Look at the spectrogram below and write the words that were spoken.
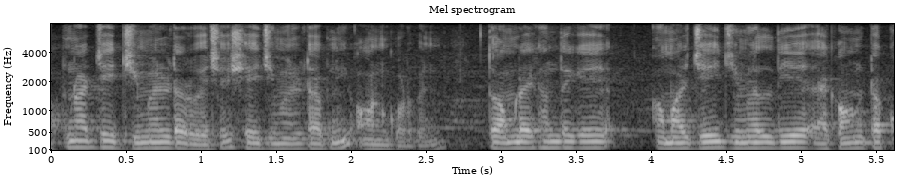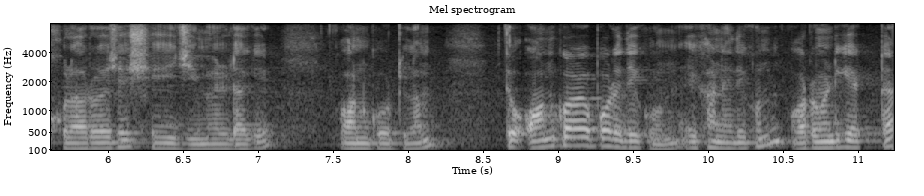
আপনার যে জিমেলটা রয়েছে, সেই জিমেলটা আপনি অন করবেন। তো আমরা এখান থেকে আমার যেই জিমেল দিয়ে অ্যাকাউন্টটা খোলা রয়েছে, সেই জিমেলটাকে অন করলাম। তো অন করার পরে দেখুন, এখানে দেখুন অটোমেটিক একটা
